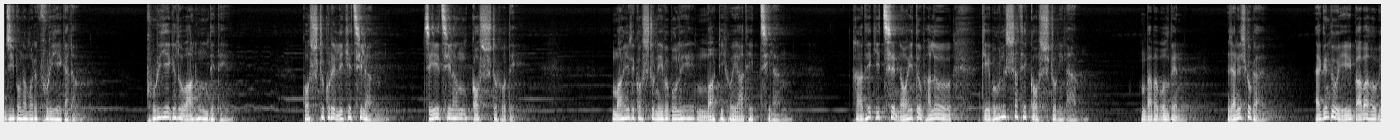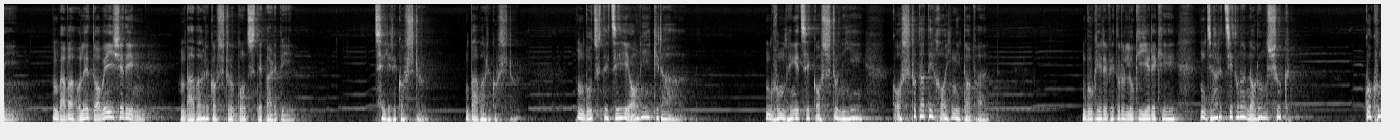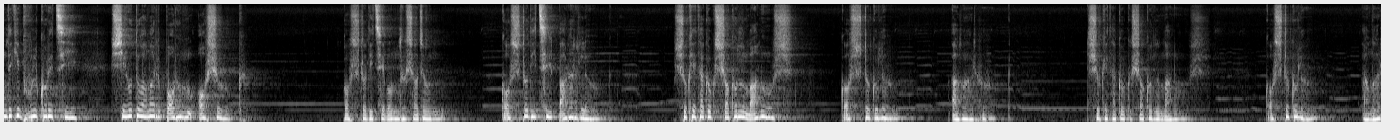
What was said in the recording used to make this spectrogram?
জীবন আমার ফুরিয়ে গেল। ফুরিয়ে গেল আনন্দেতে। কষ্ট করে লিখেছিলাম, চেয়েছিলাম কষ্ট হতে। মায়ের কষ্ট নেব বলে মাটি হয়ে আধেক ছিলাম। আধেক ইচ্ছে নয় তো ভালো, কেবল সাথে কষ্ট নিলাম। বাবা বলতেন, জানিস কোকা একদিন তুই বাবা হবি বাবা হলে তবেই সেদিন বাবার কষ্ট বুঝতে পারবি। ছেলের কষ্ট, বাবার কষ্ট, বুঝতে চেয়ে অনেক রাত। ঘুম ভেঙেছে কষ্ট নিয়ে, কষ্ট তাতে হয়নি তফাত। বুকের ভেতর লুকিয়ে রেখে যার চেতনা নরম সুখ, কখন দেখি ভুল করেছি সেও তো আমার পরম অসুখ। কষ্ট দিচ্ছে বন্ধু স্বজন, কষ্ট দিচ্ছে পাড়ার লোক। সুখে থাকুক সকল মানুষ, কষ্টগুলো আমার হোক। সুখে থাকুক সকল মানুষ, কষ্টগুলো আমার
